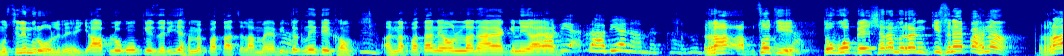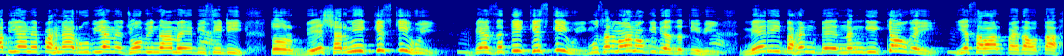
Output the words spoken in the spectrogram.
मुस्लिम रोल में है। ये आप लोगों के ज़रिए हमें पता चला। मैं अभी हाँ। तक नहीं देखा हूँ। और न पता नहीं ऑनलाइन आया कि नहीं आया? राबिया राबिया नाम रखा है रा, अब सोचिए तो वो बेशरम रंग किसने पहना? राबिया ने पहना रूबिया ने जो भी नाम है एबीसीडी तो बेशर्मी किसकी हुई? बेइज्जती किसकी हुई? मुसलमानों की बेजती हुई। मेरी बहन बे नंगी क्यों गई? ये सवाल पैदा होता।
